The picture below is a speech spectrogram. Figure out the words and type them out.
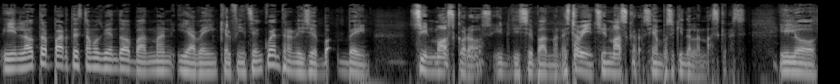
y en la otra parte estamos viendo a Batman y a Bane que al fin se encuentran. Y dice Ba- Bane, sin máscaras. Y dice Batman, está bien, sin máscaras. Y ambos se quitan las máscaras. Y lo,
